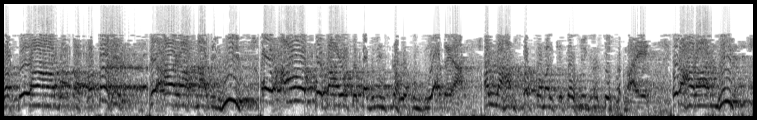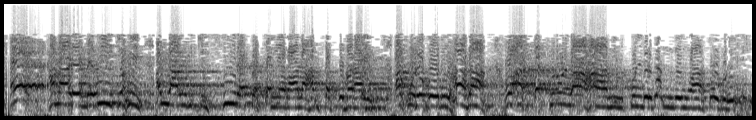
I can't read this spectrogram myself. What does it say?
و کا فتح یہ آیات نازل ہوئی اور آپ کو دعوت تبلیغ کا حکم دیا گیا۔ اللہ ہم سب کو عمل کی توفیق نصیب فرمائے۔ الحران ہے ہمارے نبی جو ہیں اللہ ان کی سیرت پر چلنے والا ہم سب کو بنائے۔ اکور کو لہٰذا وہ تکر اللہ من کل ذنب واتوب الیہ۔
